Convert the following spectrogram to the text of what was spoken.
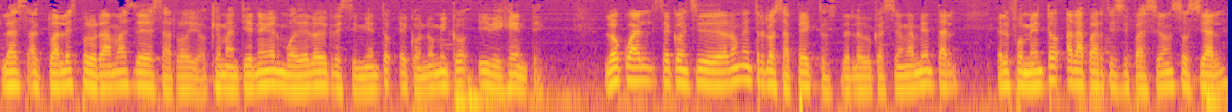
los actuales programas de desarrollo que mantienen el modelo de crecimiento económico y vigente, lo cual se consideraron entre los aspectos de la educación ambiental el fomento a la participación social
